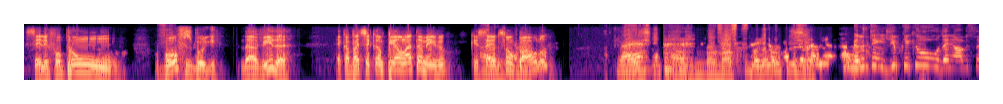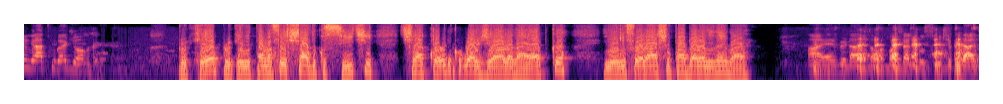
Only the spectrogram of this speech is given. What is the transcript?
Se ele for para um Wolfsburg da vida, é capaz de ser campeão lá também, viu? Porque saiu de São Paulo. É. Aí não, não vou Eu não entendi por que, que o Daniel Alves foi ingrato com o Guardiola. Por quê? Porque ele estava fechado com o City, tinha acordo com o Guardiola na época, e ele foi lá chupar a bola do Neymar. Ah, é verdade, tava certo com o City, é verdade.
